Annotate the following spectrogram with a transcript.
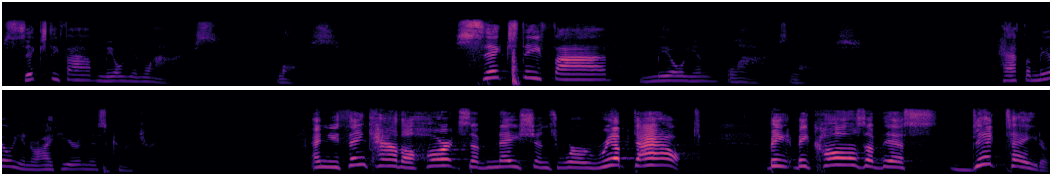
65 million lives lost. 65 million lives lost. Half a million right here in this country. And you think how the hearts of nations were ripped out because of this dictator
